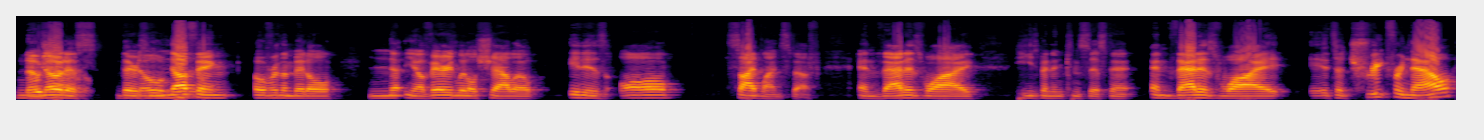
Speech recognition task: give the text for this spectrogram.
no Notice shadow. there's No nothing over the middle, no, you know, very little shallow. It is all sideline stuff. And that is why he's been inconsistent. And that is why it's a treat for now.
